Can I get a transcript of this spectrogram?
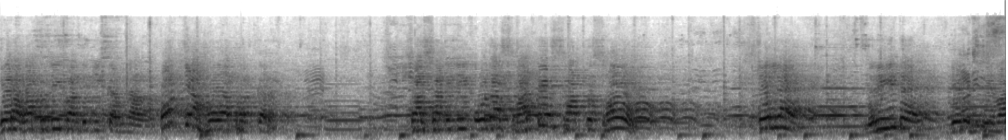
ਜਿਹੜਾ ਰੱਬ ਦੀ ਬੰਦਗੀ ਕਰਨ ਵਾਲਾ, ਪਹੁੰਚਿਆ ਹੋਇਆ ਫਕਰ। ਸਾਸੰਗ ਜੀ, ਉਹਦਾ 750 ਚੇਲਾ ਮਰੀਦ ਹੈ ਜਿਹੜੇ ਸੇਵਾ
